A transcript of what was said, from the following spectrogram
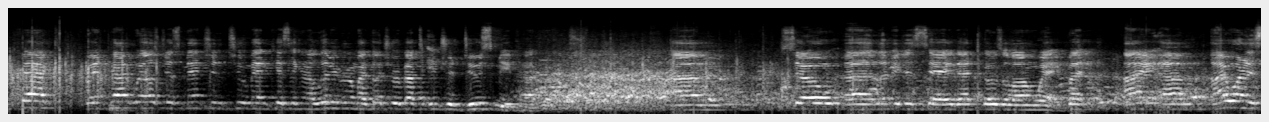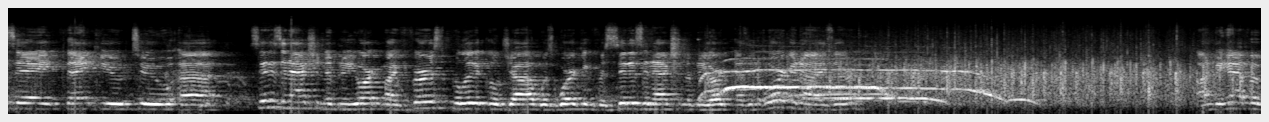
in fact, when Pat Wells just mentioned two men kissing in a living room, I thought you were about to introduce me, Pat Wells. Um, so uh, let me just say that goes a long way. But I, um, I want to say thank you to uh, Citizen Action of New York. My first political job was working for Citizen Action of New York as an organizer. On behalf of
